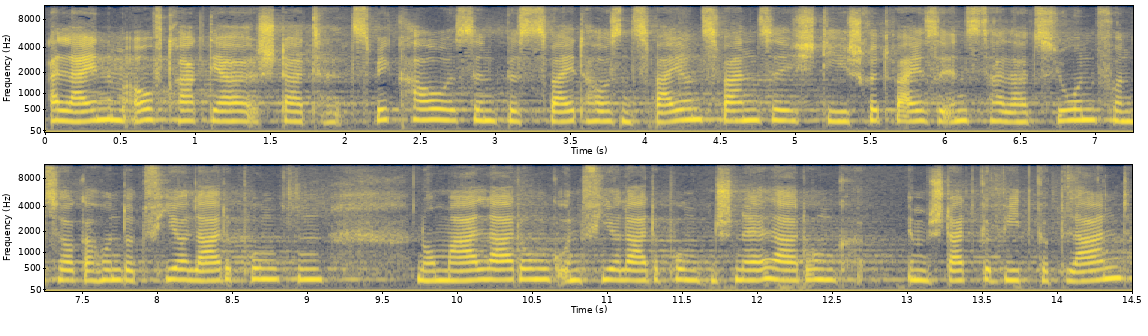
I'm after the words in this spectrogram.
Allein im Auftrag der Stadt Zwickau sind bis 2022 die schrittweise Installation von ca. 104 Ladepunkten Normalladung und vier Ladepunkten Schnellladung im Stadtgebiet geplant.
